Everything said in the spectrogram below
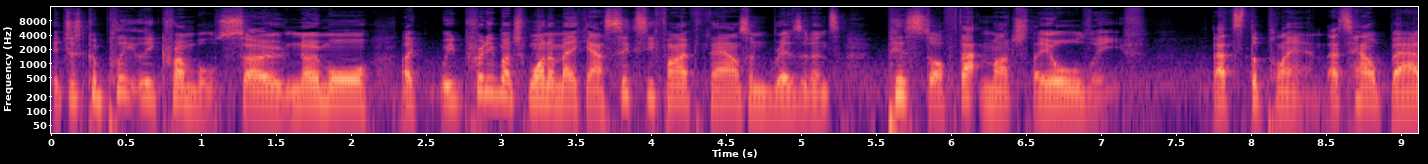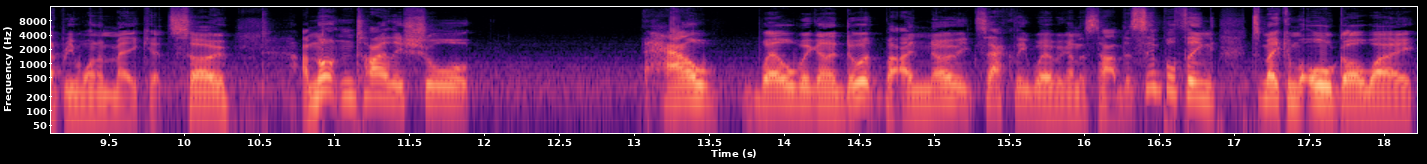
it just completely crumbles. So no more, like, we pretty much want to make our 65,000 residents pissed off that much they all leave. That's the plan. That's how bad we want to make it. So I'm not entirely sure how well we're going to do it, but I know exactly where we're going to start. The simple thing to make them all go away,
